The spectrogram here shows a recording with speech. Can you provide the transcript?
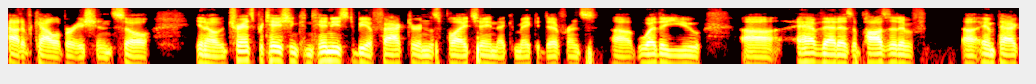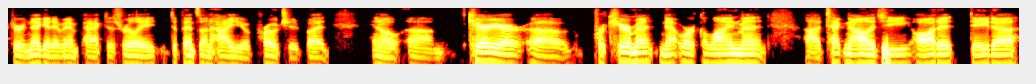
out of calibration. So you know, transportation continues to be a factor in the supply chain that can make a difference. Uh, whether you uh, have that as a positive uh, impact or a negative impact is really depends on how you approach it. But you know, um, carrier uh, procurement, network alignment, uh, technology, audit, data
